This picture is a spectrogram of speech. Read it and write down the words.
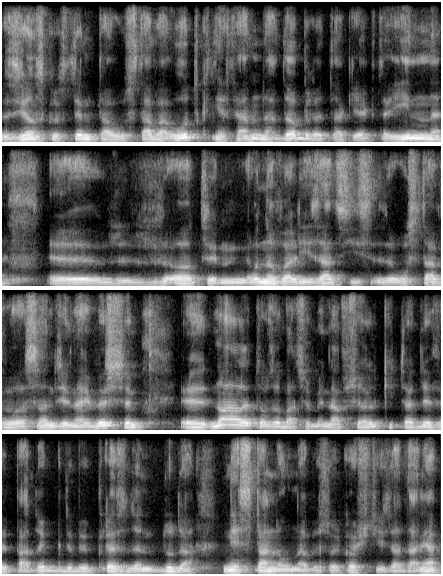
W związku z tym ta ustawa utknie tam na dobre, tak jak te inne e, o, tym, o nowelizacji ustawy o Sądzie Najwyższym. E, no ale to zobaczymy na wszelki wtedy wypadek, gdyby prezydent Duda nie stanął na wysokości zadania,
